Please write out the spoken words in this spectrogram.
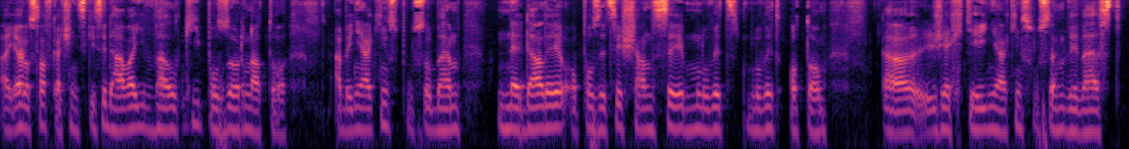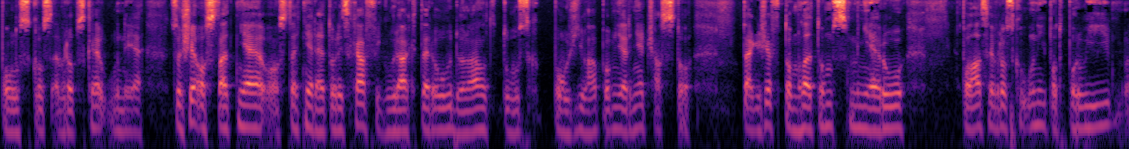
a Jaroslav Kačínský si dávají velký pozor na to, aby nějakým způsobem nedali opozici šanci mluvit, mluvit o tom, že chtějí nějakým způsobem vyvést Polsko z Evropské unie, což je ostatně, ostatně retorická figura, kterou Donald Tusk používá poměrně často. Takže v tomhletom směru Poláci Evropskou unii podporují eh,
